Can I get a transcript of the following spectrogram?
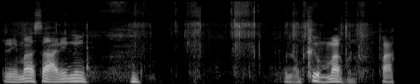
ตัวนี้มาสายนิดนึงหลังขึ้นมากคนฝาก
